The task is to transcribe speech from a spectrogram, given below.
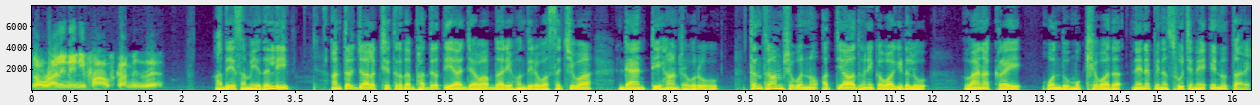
or running any files coming there. ಅದೇ ಸಮಯದಲ್ಲಿ ಅಂತರ್ಜಾಲ ಕ್ಷೇತ್ರದ ಭದ್ರತೆಯ ಜವಾಬ್ದಾರಿ ಹೊಂದಿರುವ ಸಚಿವ ಡ್ಯಾನ್ ಟಿಹಾನ್ ರವರು ತಂತ್ರಾಂಶವನ್ನು ಅತ್ಯಾಧುನಿಕವಾಗಿಡಲು ವ್ಯಾನಕ್ರೈ ಒಂದು ಮುಖ್ಯವಾದ ನೆನಪಿನ ಸೂಚನೆ ಎನ್ನುತ್ತಾರೆ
